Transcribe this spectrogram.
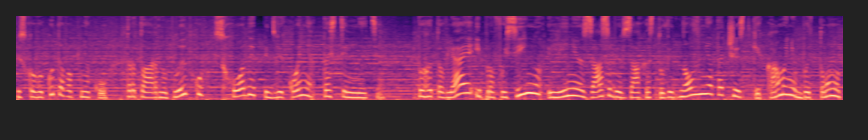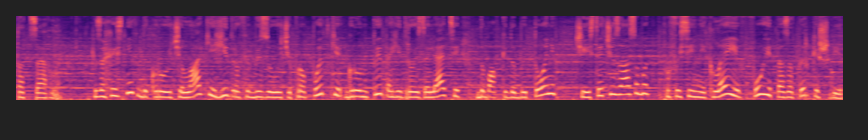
пісковику та вапняку, тротуарну плитку, сходи, підвіконня та стільниці. Виготовляє і професійну лінію засобів захисту, відновлення та чистки каменю, бетону та цегли. Захисні та декоруючі лаки, гідрофібізуючі пропитки, ґрунти та гідроізоляції, добавки до бетонів, чистячі засоби, професійні клеї, фуги та затирки швів.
